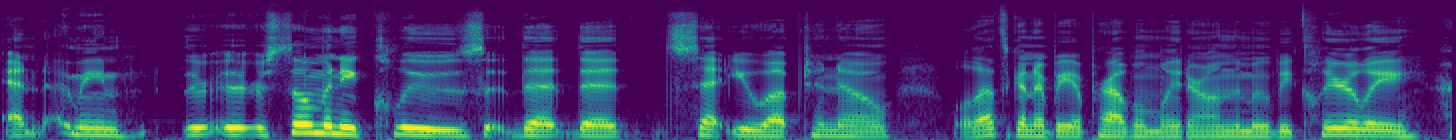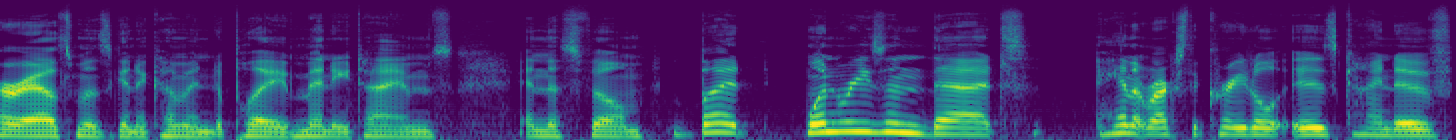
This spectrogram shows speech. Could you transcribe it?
And I mean, there, there's so many clues that, that set you up to know, well, that's going to be a problem later on in the movie. Clearly, her asthma is going to come into play many times in this film. But one reason that Hand That Rocks the Cradle is kind of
